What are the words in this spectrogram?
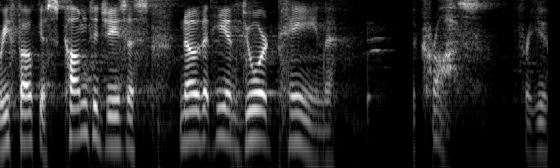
Refocus. Come to Jesus. Know that he endured pain, the cross, for you.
